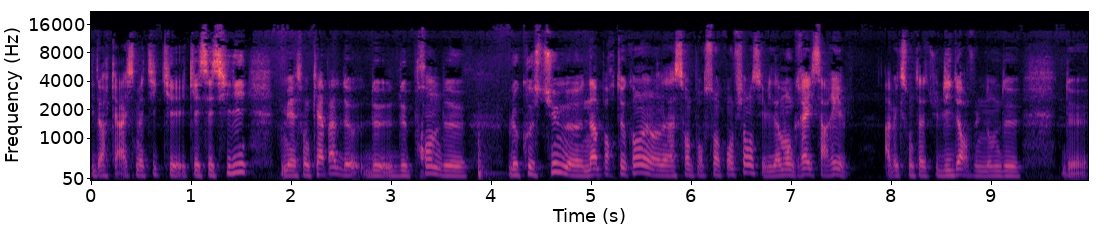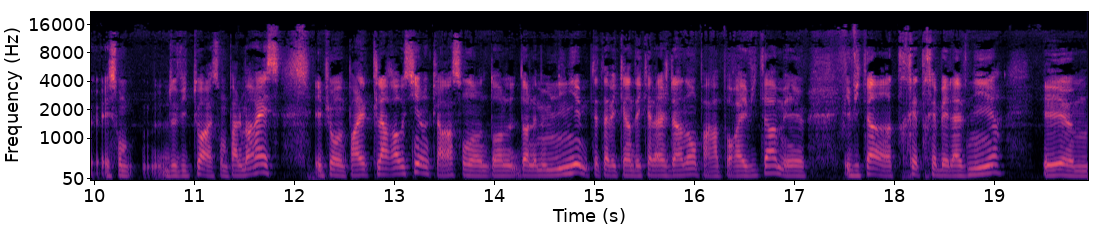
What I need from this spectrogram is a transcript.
leader charismatique qui est, qui est Cécilie, mais elles sont capables de, de, de prendre de, le costume euh, n'importe quand et on a 100% confiance. Évidemment, Grace arrive avec son statut de leader vu le nombre de, de, et son, de victoires et son palmarès. Et puis on parlait de Clara aussi, hein. Clara sont dans, dans, dans la même lignée, peut-être avec un décalage d'un an par rapport à Evita, mais Evita a un très très bel avenir. Et, euh,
